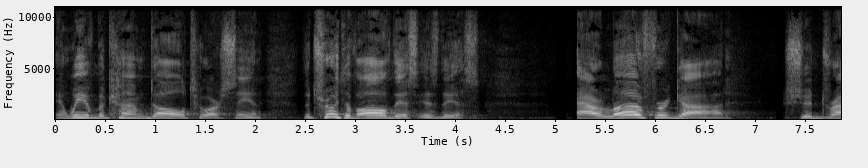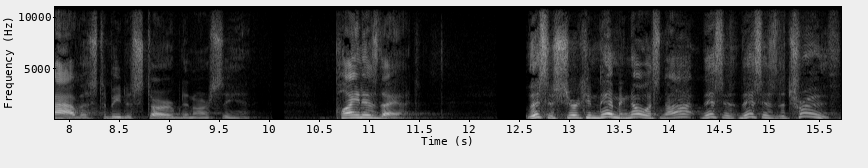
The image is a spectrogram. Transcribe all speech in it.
And we have become dull to our sin. The truth of all this is this our love for God should drive us to be disturbed in our sin. Plain as that. This is sure condemning. No, it's not. This is, this is the truth.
